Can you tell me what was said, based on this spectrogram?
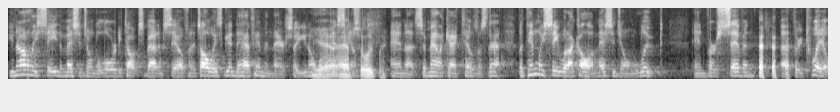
you not only see the message on the Lord, he talks about himself, and it's always good to have him in there, so you don't want to miss him. absolutely. And uh, so Malachi tells us that. But then we see what I call a message on loot in verse 7 uh, through 12.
